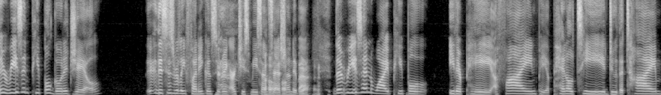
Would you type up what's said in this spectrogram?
The reason people go to jail this is really funny considering our chismisan session, diba? Yeah. The reason why people either pay a fine, pay a penalty, do the time,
